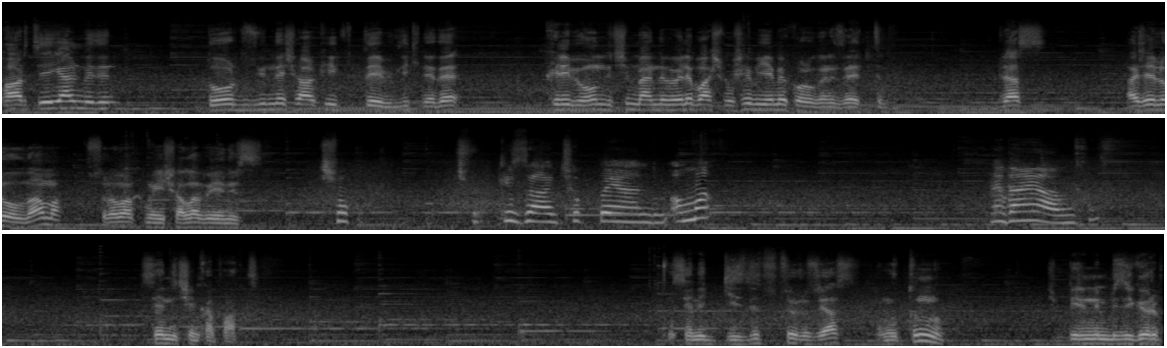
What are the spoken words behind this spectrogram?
partiye gelmedin. Doğru düzgün ne şarkıyı kutlayabildik ne de klibi. Onun için ben de böyle baş başa bir yemek organize ettim. Biraz acele oldu ama kusura bakma inşallah beğenirsin. Çok çok güzel, çok beğendim ama neden yalnızsınız? Senin için kapattım. Seni gizli tutuyoruz yaz. Unuttun mu? Şimdi birinin bizi görüp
